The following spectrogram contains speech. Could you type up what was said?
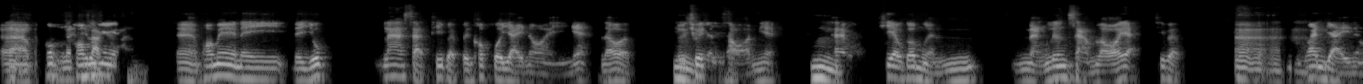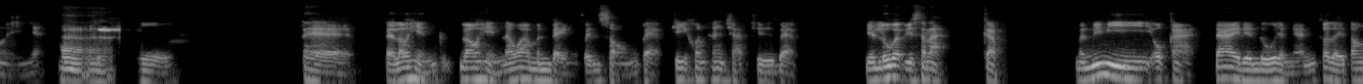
เอ่ออ่าพ่อและพ่อที่หลักแม่เอ่อพ่อแม่ในในยุคล่าสัตว์ที่แบบเป็นครอบครัวใหญ่หน่อยอย่างเงี้ยแล้วแบบเออช่วยกันสอนเนี่ยอืมถ้าเทียบก็เหมือน หนังเรื่องสามร้อยอะ ที่แบบอ่าอ่าอ่าบ้านใหญ่หน่อยอย่างเงี้ยอ่าอ่าเออแต่แต่เราเห็นเราเห็นแล้วว่ามันแบ่งเป็นสองแบบที่ค่อนข้างชัดคือแบบ เรียนรู้แบบอิสระกับ มันไม่มีโอกาสได้เรียนรู้อย่างนั้นก็เลยต้อง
